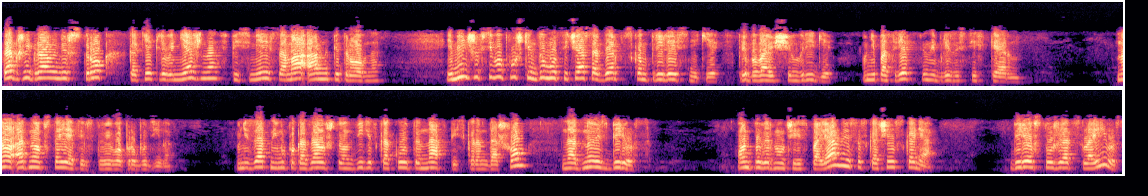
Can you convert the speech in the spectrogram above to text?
Также играла меж строк, кокетливо-нежно, в письме и сама Анна Петровна. И меньше всего Пушкин думал сейчас о Дербском прелестнике, пребывающем в Риге, в непосредственной близости к Керн. Но одно обстоятельство его пробудило. Внезапно ему показалось, что он видит какую-то надпись карандашом на одной из берез. Он повернул через поляну и соскочил с коня. Береза уже отслоилась,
